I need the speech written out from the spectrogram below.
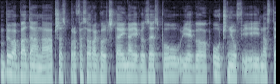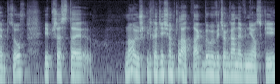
była badana przez profesora Goldsteina, jego zespół, jego uczniów i następców i przez te no już kilkadziesiąt lat, tak, były wyciągane wnioski,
